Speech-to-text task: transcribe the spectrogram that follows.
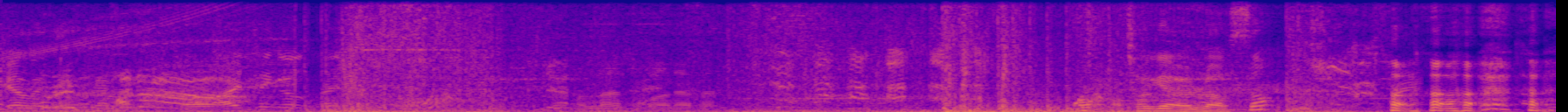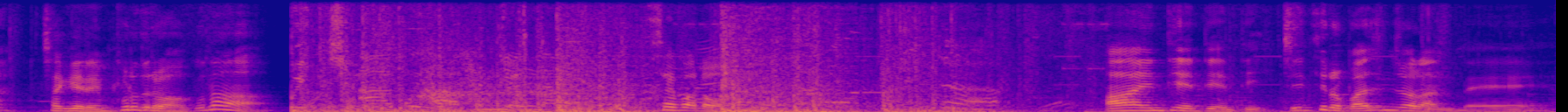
Killing it killing oh I think I 어? 자기야 연락 왔어? 자기 램프로 들어갔구나 남았습니다. 세바로. 아 엔티 엔티 엔티. CT로 빠진 줄 알았는데.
